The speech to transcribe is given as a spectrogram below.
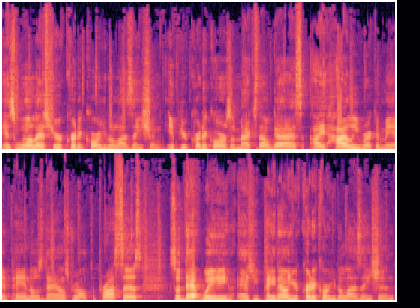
as well as your credit card utilization. If your credit cards are maxed out, guys, I highly recommend paying those down throughout the process. So that way, as you pay down your credit card utilization,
